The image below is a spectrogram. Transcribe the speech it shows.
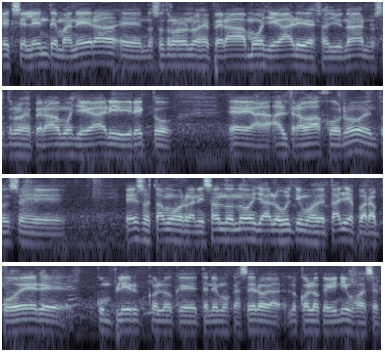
excelente manera. Eh, nosotros no nos esperábamos llegar y desayunar, nosotros nos esperábamos llegar y directo eh, al trabajo, ¿no? Entonces, eso, estamos organizándonos ya los últimos detalles para poder cumplir con lo que tenemos que hacer o con lo que vinimos a hacer.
